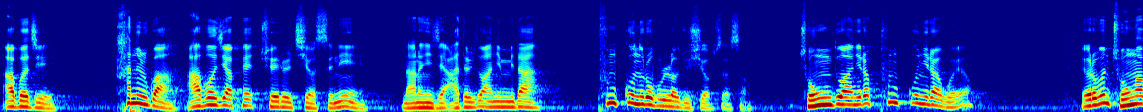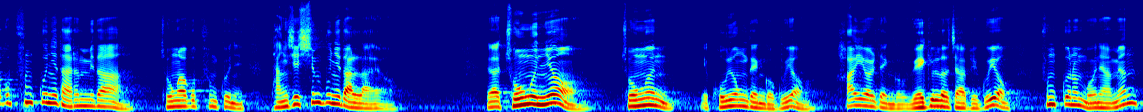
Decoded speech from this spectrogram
아버지, 하늘과 아버지 앞에 죄를 지었으니 나는 이제 아들도 아닙니다. 품꾼으로 불러 주시옵소서. 종도 아니라 품꾼이라고 해요. 여러분 종하고 품꾼이 다릅니다. 종하고 품꾼이 당시 신분이 달라요. 그러니까 종은요. 종은 고용된 거고요. 하이얼된 거, 레귤러 잡이고요. 품꾼은 뭐냐면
